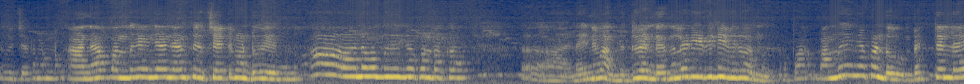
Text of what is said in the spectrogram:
വിജുചേട്ടൻ പറഞ്ഞു ആന വന്നു കഴിഞ്ഞാൽ ഞാൻ തീർച്ചയായിട്ടും കൊണ്ടുപോയിരുന്നു ആ ആന വന്നു കഴിഞ്ഞാൽ കൊണ്ടൊക്കെ ഇനി വന്നിട്ട് വേണ്ട എന്നുള്ള രീതിയിൽ ഇവർ വന്നു. അപ്പൊ വന്നു കഴിഞ്ഞാൽ കൊണ്ടുപോകും. ബെറ്റല്ലേ?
